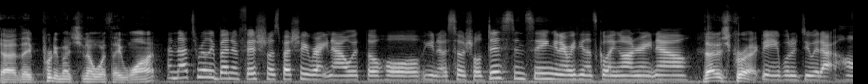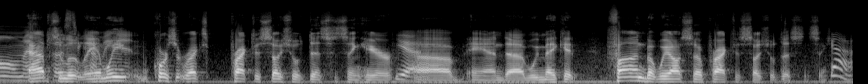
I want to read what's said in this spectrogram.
uh, they pretty much know what they want. And that's really beneficial, especially right now with the whole, you know, social distancing and everything that's going on right now. That is correct. Being able to do it at home. As Absolutely, and we, in. of course, at Rex practice social distancing here. Yeah. Uh, and uh, we make it fun, but we also practice social distancing. Yeah,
